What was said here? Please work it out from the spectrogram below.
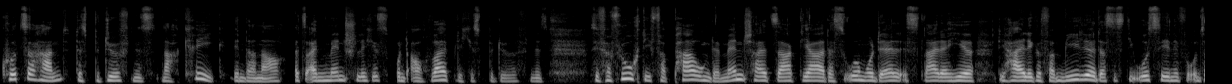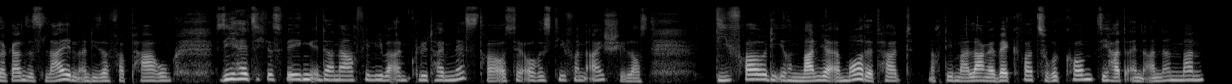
kurzerhand das Bedürfnis nach Krieg in danach als ein menschliches und auch weibliches Bedürfnis. Sie verflucht die Verpaarung der Menschheit, sagt, ja, das Urmodell ist leider hier die heilige Familie, das ist die Urszene für unser ganzes Leiden an dieser Verpaarung. Sie hält sich deswegen in danach viel lieber an Clytemnestra aus der Orestie von Aeschylos. Die Frau, die ihren Mann ja ermordet hat, nachdem er lange weg war, zurückkommt, sie hat einen anderen Mann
